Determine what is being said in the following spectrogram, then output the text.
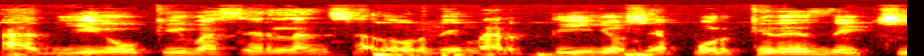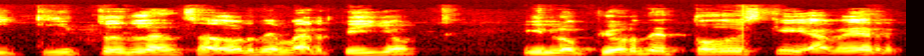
a Diego que iba a ser lanzador de martillo? O sea, ¿por qué desde chiquito es lanzador de martillo? Y lo peor de todo es que, a ver,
